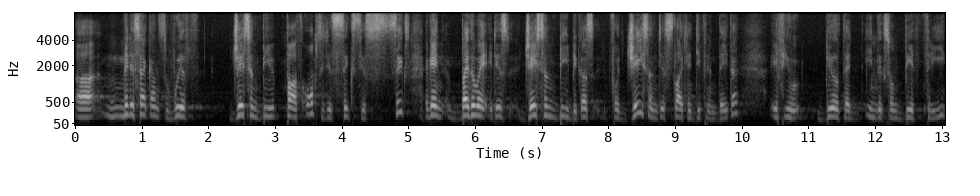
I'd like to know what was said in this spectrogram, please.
uh, milliseconds. With JSON B path ops, it is 66. Again, by the way, it is JSON B because for JSON, it is slightly different data. If you build an index on B-tree.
